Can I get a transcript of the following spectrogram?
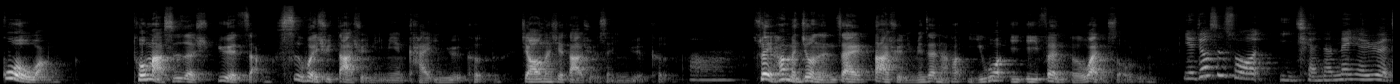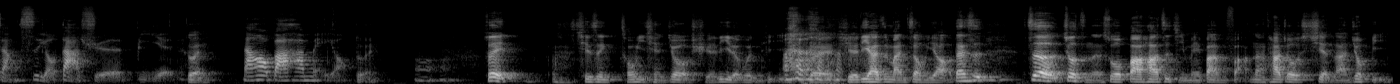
过往托马斯的乐长是会去大学里面开音乐课的，教那些大学生音乐课。所以他们就能在大学里面再拿到一万一一份额外的收入。也就是说，以前的那些乐长是有大学毕业的，对。然后巴哈没有。对，所以呃其实从以前就有学历的问题，对学历还是蛮重要。但是这就只能说巴哈自己没办法，那他就显然就比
